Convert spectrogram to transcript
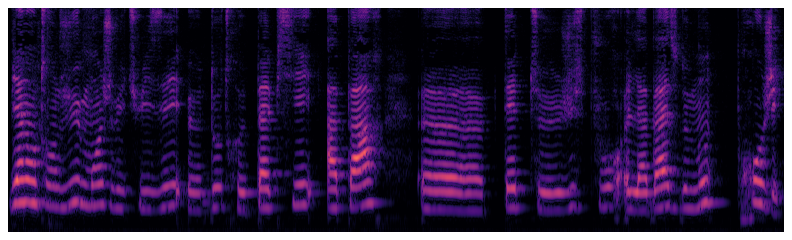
Bien entendu, moi je vais utiliser euh, d'autres papiers à part, euh, peut-être juste pour la base de mon projet.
